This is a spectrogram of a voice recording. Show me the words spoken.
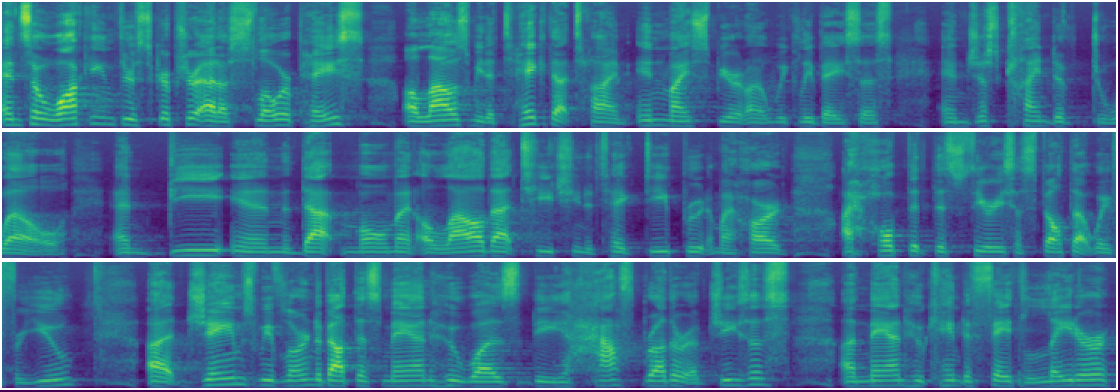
And so, walking through scripture at a slower pace allows me to take that time in my spirit on a weekly basis and just kind of dwell and be in that moment, allow that teaching to take deep root in my heart. I hope that this series has felt that way for you. Uh, James, we've learned about this man who was the half brother of Jesus, a man who came to faith later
